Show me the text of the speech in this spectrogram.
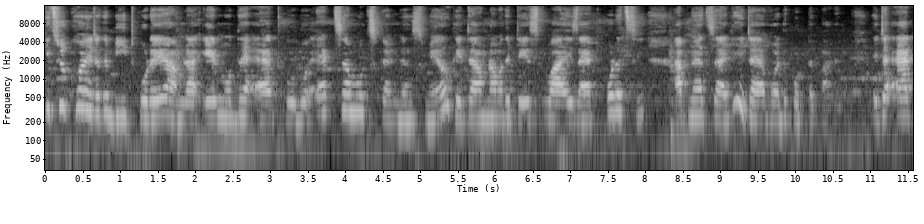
কিছুক্ষণ এটাকে বিট করে আমরা এর মধ্যে অ্যাড করব এক চামচ কন্ডেন্স মিল্ক এটা আমরা আমাদের টেস্ট ওয়াইজ অ্যাড করেছি। আপনারা চাইলে এটা অ্যাভয়েড করতে পারেন। এটা অ্যাড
